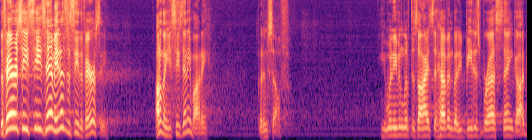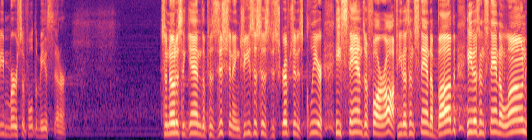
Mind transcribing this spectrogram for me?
The Pharisee sees him. He doesn't see the Pharisee. I don't think he sees anybody but himself. He wouldn't even lift his eyes to heaven, but he beat his breast, saying, God, be merciful to me, a sinner. So notice again the positioning. Jesus' description is clear. He stands afar off. He doesn't stand above, he doesn't stand alone,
